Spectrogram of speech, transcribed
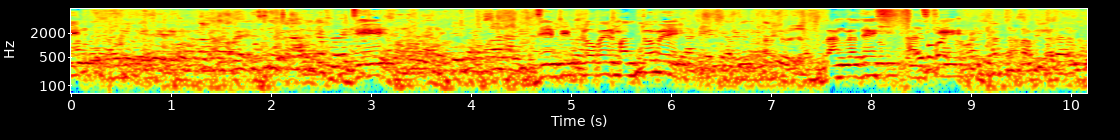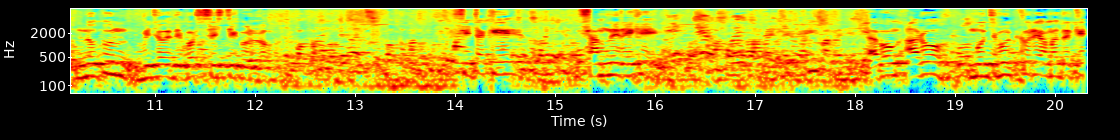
দিন। যে যে বিপ্লবের মাধ্যমে বাংলাদেশ আজকে নতুন বিজয় দিবস সৃষ্টি করল, সেটাকে সামনে রেখে এবং আরও মজবুত করে আমাদেরকে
